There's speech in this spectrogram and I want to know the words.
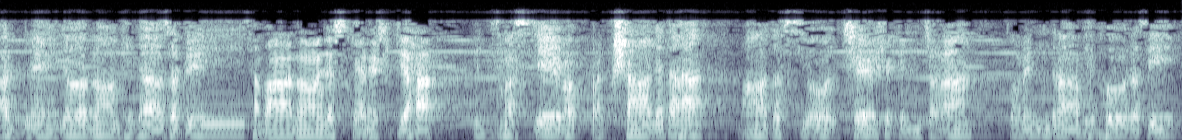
अग्नेयो नोऽभिजासति समानो यस्य निष्ट्यः। युध्मस्येव प्रक्षायतः। मातस्योच्छेषि किञ्चन। त्वमिन्द्राभिभूरसि।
